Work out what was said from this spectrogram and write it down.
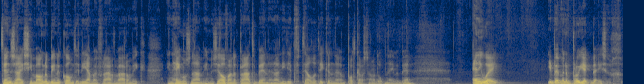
Tenzij Simone binnenkomt en die aan mij vraagt waarom ik in hemelsnaam in mezelf aan het praten ben en haar niet heb verteld dat ik een, een podcast aan het opnemen ben. Anyway, je bent met een project bezig.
